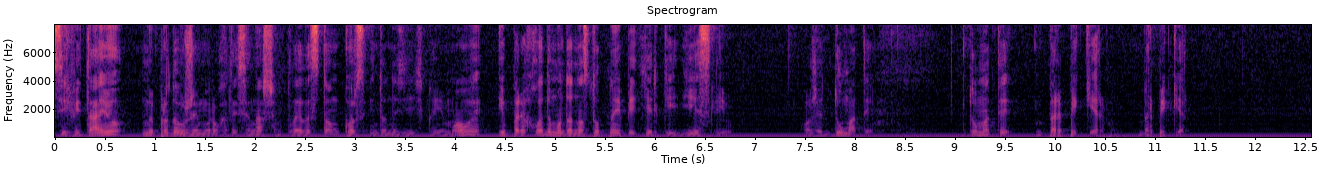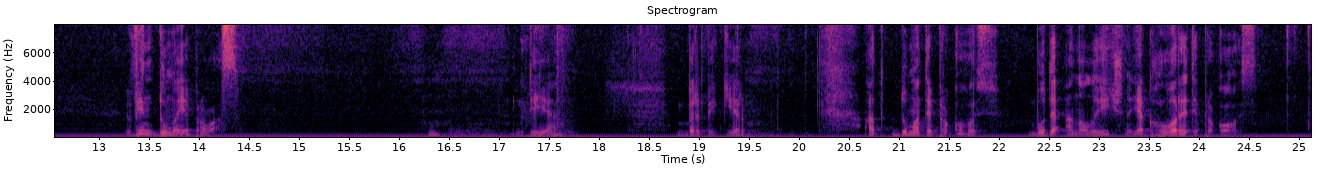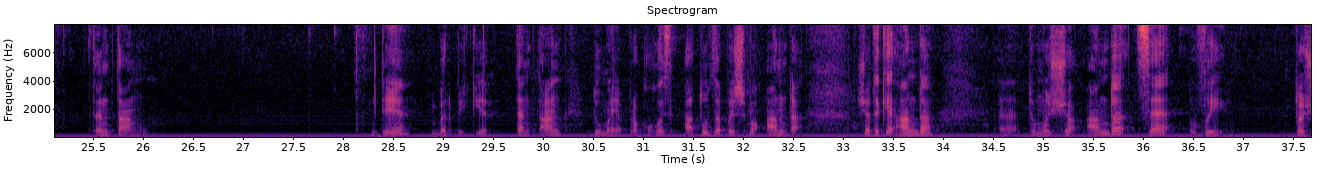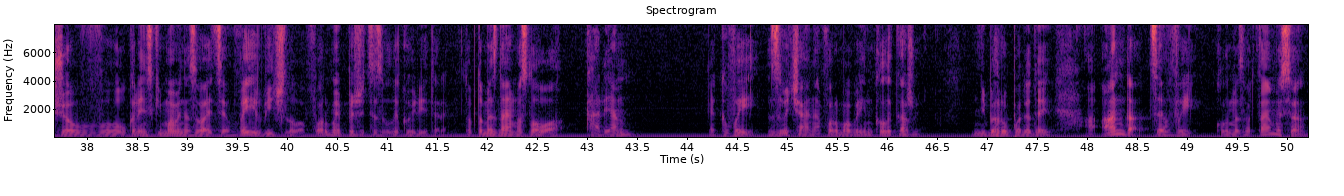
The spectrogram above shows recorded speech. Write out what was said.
Всіх вітаю! Ми продовжуємо рухатися нашим плейлистом курс індонезійської мови і переходимо до наступної п'ятірки дієслів. Отже, думати. Думати берпікір. Берпікір. Він думає про вас. Дія. Берпікір. А думати про когось буде аналогічно, як говорити про когось. Тентанг. Де Бербікір, Тентанг думає про когось, а тут запишемо анда. Що таке анда? Е, Тому що анда це ви. То, що в українській мові називається ви, вічлива форма і пишеться з великої літери. Тобто ми знаємо слово карян, як ви, звичайна форма ви інколи кажуть, ніби група людей. А анда це ви. Коли ми звертаємося,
